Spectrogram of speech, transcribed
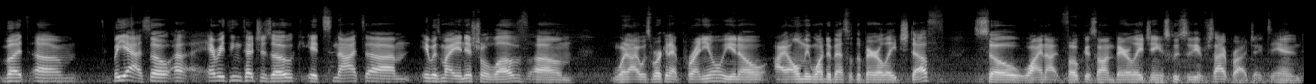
but um, but yeah. So uh, everything touches oak. It's not. Um, it was my initial love. Um, when I was working at Perennial, you know, I only wanted to mess with the barrel aged stuff. So why not focus on barrel aging exclusively for side project? And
